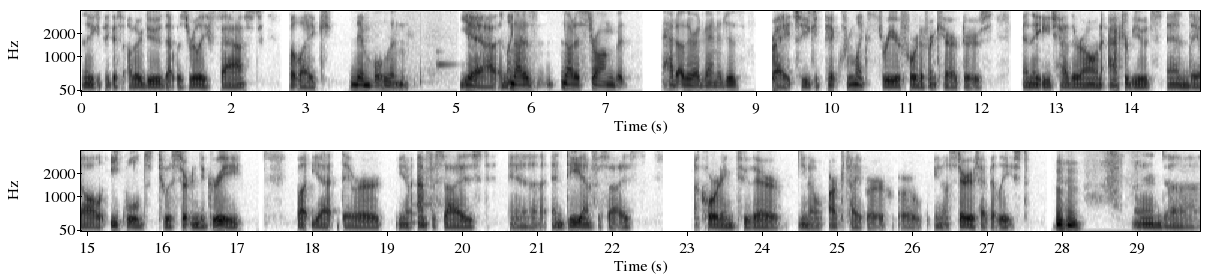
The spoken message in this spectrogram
and then you could pick this other dude that was really fast but like Nimble and yeah and like not as not as strong, but had other advantages. Right so you could pick from like three or four different characters and they each had their own attributes and they all equaled to a certain degree but yet they were you know emphasized uh, and de-emphasized according to their you know archetype or or you know stereotype at least. Hmm and uh,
